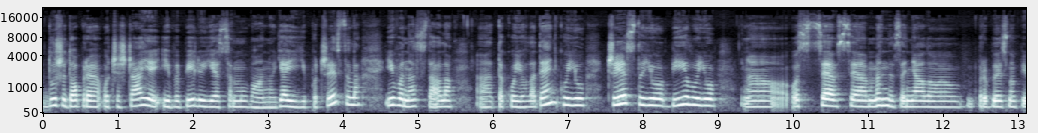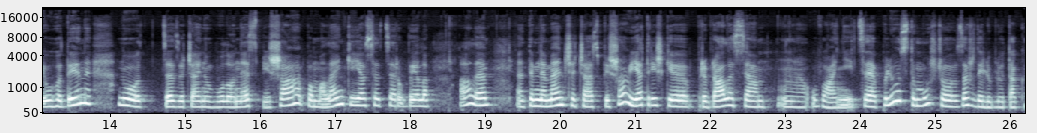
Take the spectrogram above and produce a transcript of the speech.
дуже добре очищає і випілює саму ванну. Я її почистила, і вона стала е, такою гладенькою, чистою, білою. Е, Ось це все в мене зайняло приблизно півгодини. Ну, це, звичайно, було не спіша, помаленьки я все це робила. Але е, тим не менше час пішов, і я трішки прибралася у ванні. Це плюс, тому що завжди люблю так,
